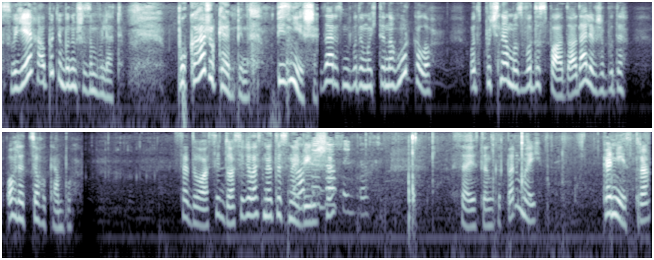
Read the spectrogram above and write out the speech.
своє, а потім будемо ще замовляти. Покажу кемпінг пізніше. Зараз ми будемо йти на гуркало. От почнемо з водоспаду, а далі вже буде огляд цього кемпу. Все досить, досить. Олесь, не тисни більше. Досить, досить. Все, Істинка, тепер мий. Каністра.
